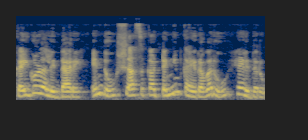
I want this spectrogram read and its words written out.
ಕೈಗೊಳ್ಳಲಿದ್ದಾರೆ ಎಂದು ಶಾಸಕ ತೆಂಗಿನಕಾಯಿರವರು ಹೇಳಿದರು.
